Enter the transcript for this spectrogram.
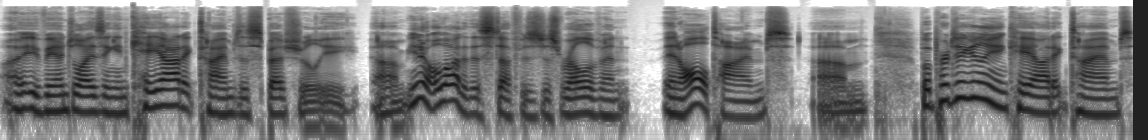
uh, evangelizing in chaotic times, especially. Um, you know, a lot of this stuff is just relevant in all times, um, but particularly in chaotic times.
